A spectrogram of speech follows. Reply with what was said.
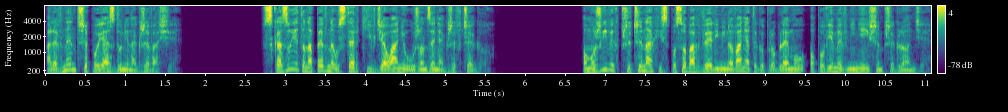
ale wnętrze pojazdu nie nagrzewa się. Wskazuje to na pewne usterki w działaniu urządzenia grzewczego. O możliwych przyczynach i sposobach wyeliminowania tego problemu opowiemy w niniejszym przeglądzie.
